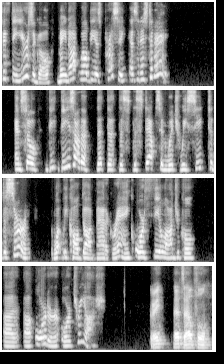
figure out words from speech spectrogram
50 years ago may not well be as pressing as it is today. And so the, these are the, the, the, the, the steps in which we seek to discern what we call dogmatic rank or theological uh, uh, order or triage. Great. That's a helpful,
